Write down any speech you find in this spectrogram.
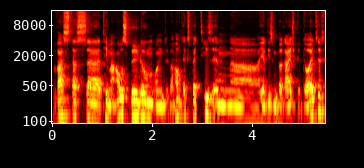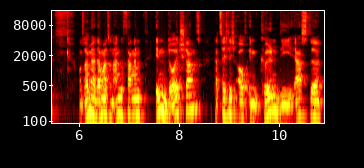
was das äh, Thema Ausbildung und überhaupt Expertise in äh, ja, diesem Bereich bedeutet. Und so haben wir damals dann angefangen, in Deutschland, tatsächlich auch in Köln, die erste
